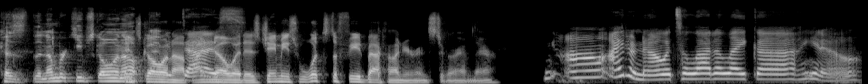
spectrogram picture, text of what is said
because the number keeps going up. it's going It up. I know it is. Jamie's, what's the feedback on your Instagram there? Oh, I don't know. It's a lot of like, uh, you know.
